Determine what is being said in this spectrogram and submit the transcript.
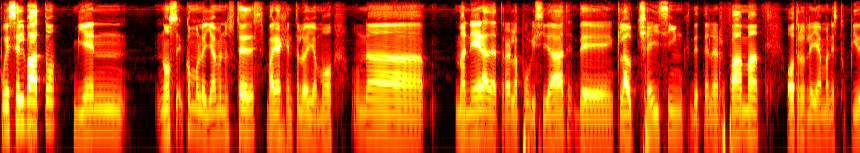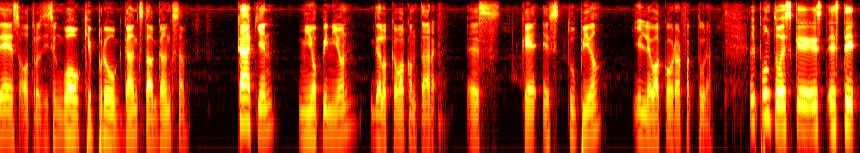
Pues el vato, bien, no sé cómo lo llamen ustedes, varias gente lo llamó una manera de atraer la publicidad, de cloud chasing, de tener fama. Otros le llaman estupidez, otros dicen, wow, qué pro, gangsta, gangsta. Cada quien, mi opinión de lo que voy a contar es que estúpido y le va a cobrar factura. El punto es que este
